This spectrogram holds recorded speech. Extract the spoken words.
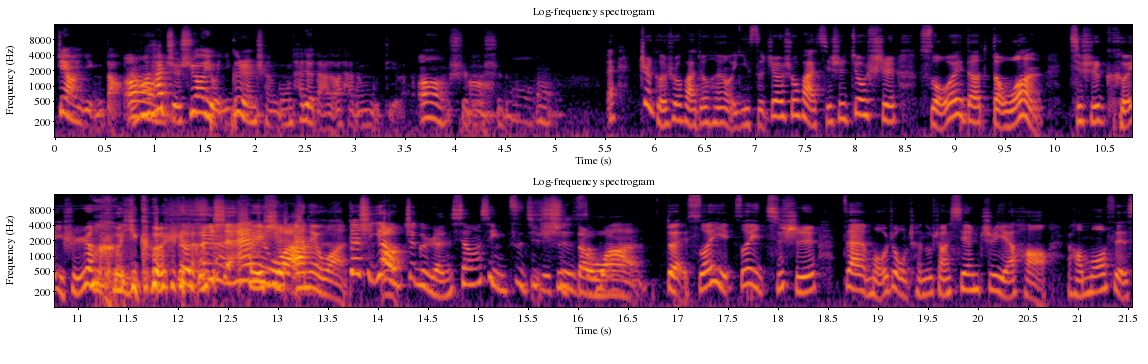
这样引导，然后他只需要有一个人成功，他就达到他的目的了。嗯，是的，是的，嗯。哎，这个说法就很有意思。这个说法其实就是所谓的 the one，其实可以是任何一个人，可以是 anyone，但是要这个人相信自己是 the one。对，所以，所以其实，在某种程度上，先知也好，然后 Morpheus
